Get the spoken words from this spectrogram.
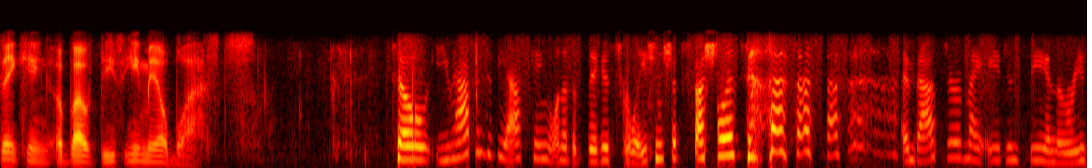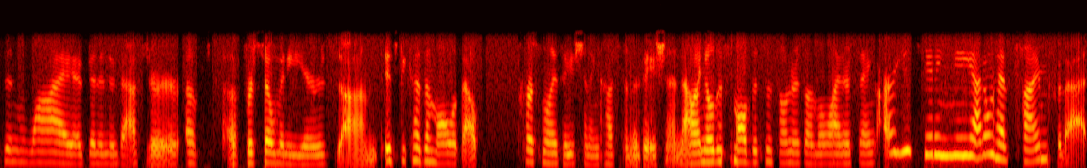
thinking about these email blasts? So you happen to be asking one of the biggest relationship specialists, ambassador of my agency, and the reason why I've been an ambassador of, of for so many years um, is because I'm all about personalization and customization. Now I know the small business owners on the line are saying, "Are you kidding me? I don't have time for that."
